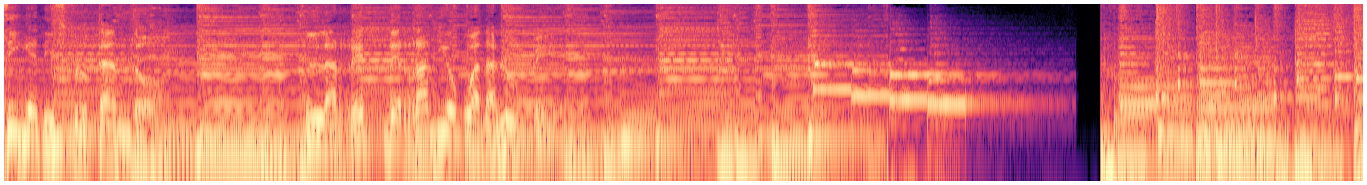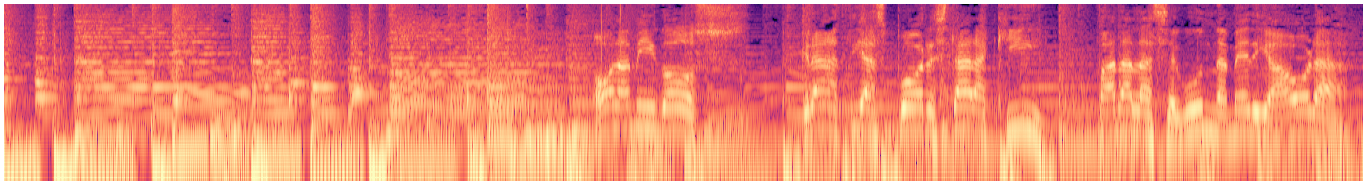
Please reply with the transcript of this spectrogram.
Sigue disfrutando la red de Radio Guadalupe. Hola amigos, gracias por estar aquí para la segunda media hora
